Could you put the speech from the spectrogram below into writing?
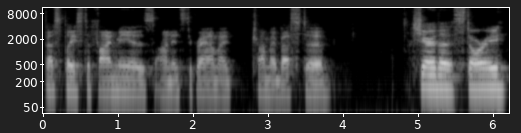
best place to find me is on Instagram. I try my best to share the story,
